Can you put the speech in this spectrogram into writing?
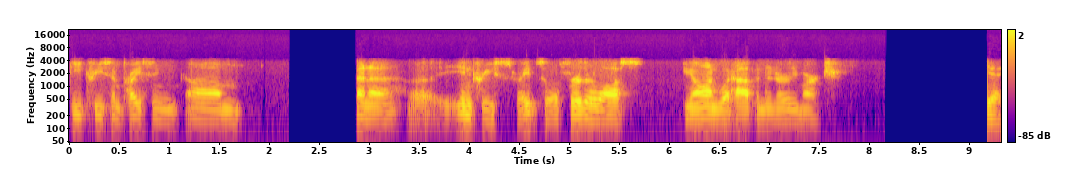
decrease in pricing um, kind of uh, increase, right? So a further loss beyond what happened in early March. Yeah.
